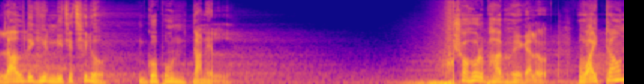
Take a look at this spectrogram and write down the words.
লালদিঘির নিচে ছিল গোপন টানেল। শহর ভাগ হয়ে গেল, হোয়াইট টাউন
